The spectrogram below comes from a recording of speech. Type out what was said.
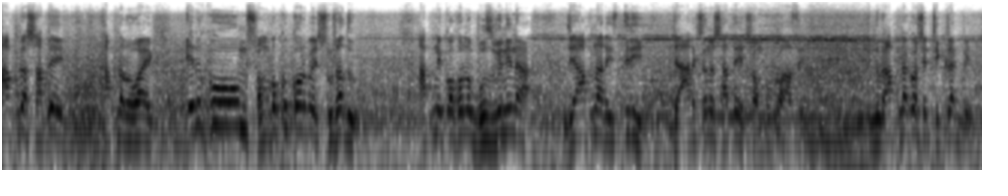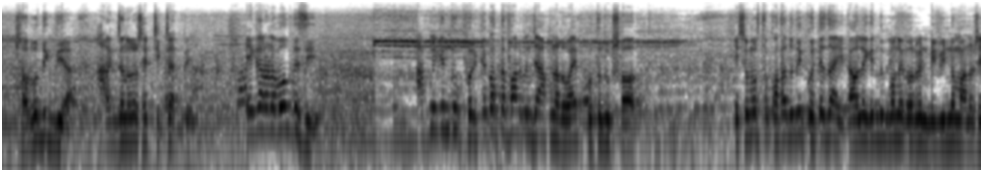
আপনার সাথে আপনার ওয়াইফ এরকম সম্পর্ক করবে সুস্বাদু। আপনি কখনো বুঝবেনই না যে আপনার স্ত্রী যে আরেকজনের সাথে সম্পর্ক আছে। কিন্তু আপনাকেও সে ঠিক রাখবে, সর্বদিক দিয়া আরেকজনেরও সে ঠিক রাখবে। এই কারণে বলতেছি, আপনি কিন্তু পরীক্ষা করতে পারবেন যে আপনার ওয়াইফ কতটুকু সৎ। এই সমস্ত কথা যদি কইতে যাই, তাহলে কিন্তু মনে করবেন বিভিন্ন মানুষে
